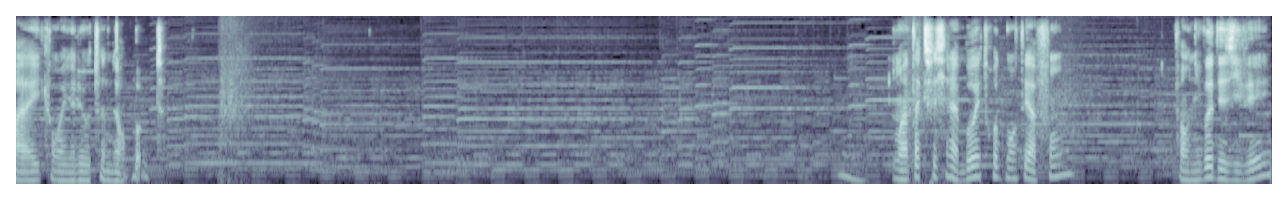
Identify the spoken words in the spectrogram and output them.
Strike, on va y aller au Thunderbolt. Mon attaque spéciale a beau être augmentée à fond, enfin au niveau des IV,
